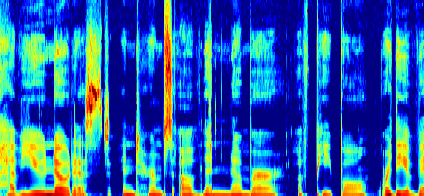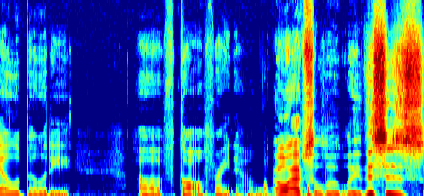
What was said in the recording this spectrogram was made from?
have you noticed in terms of the number of people or the availability of golf right now? Oh, absolutely. This is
